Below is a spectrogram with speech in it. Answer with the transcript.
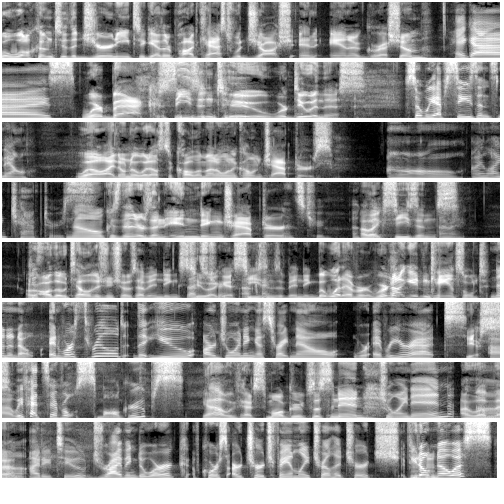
Well, welcome to the Journey Together podcast with Josh and Anna Gresham. Hey guys. We're back, season two. We're doing this. So we have seasons now. Well, I don't know what else to call them. I don't want to call them chapters. Oh, I like chapters. No, because then there's an ending chapter. That's true. I like seasons. All right. Although television shows have endings That's too, I true. guess Okay. seasons of ending. But whatever, we're not getting canceled. No, no, no. And we're thrilled that you are joining us right now, wherever you're at. Yes. Uh, we've had several small groups Yeah, we've had small groups listen in. join in. I love Uh, that. I do too. Driving to work. Of course, our church family, Trailhead Church. If you Mm-hmm. don't know us,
